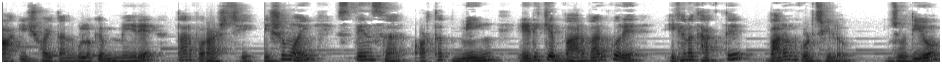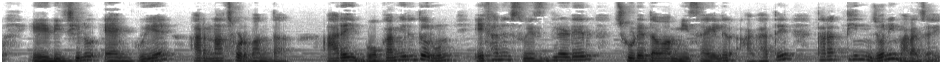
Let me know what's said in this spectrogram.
বাকি শয়তানগুলোকে মেরে তারপর আসছি। এ সময় স্পেন্সার অর্থাৎ মিং এডিকে বারবার করে এখানে থাকতে বারণ করছিল। যদিও এডি ছিল একগুয়ে আর নাছড় বান্দা। আর এই বোকামির দরুন এখানে সুইস ব্লেডের ছুড়ে দেওয়া মিসাইলের আঘাতে তারা তিনজনই মারা যায়।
